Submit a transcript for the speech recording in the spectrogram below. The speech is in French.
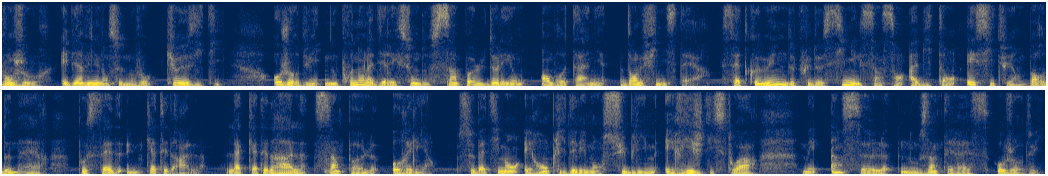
Bonjour et bienvenue dans ce nouveau Curiosity. Aujourd'hui, nous prenons la direction de Saint-Paul-de-Léon en Bretagne, dans le Finistère. Cette commune de plus de 6500 habitants et située en bord de mer possède une cathédrale, la cathédrale Saint-Paul Aurélien. Ce bâtiment est rempli d'éléments sublimes et riches d'histoire, mais un seul nous intéresse aujourd'hui,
